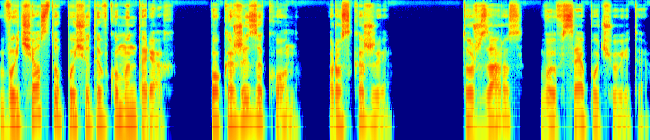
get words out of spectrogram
Ви часто пишете в коментарях Покажи закон, розкажи. Тож зараз ви все почуєте.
